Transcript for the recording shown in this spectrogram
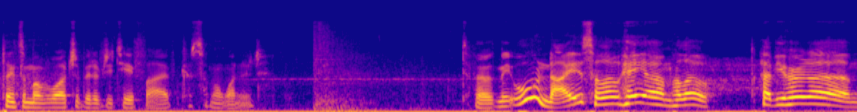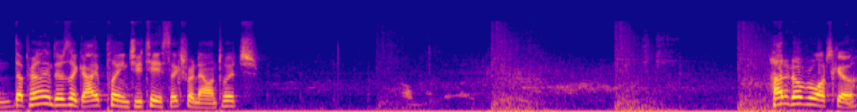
Playing some Overwatch, a bit of GTA 5, because someone wanted to play with me. Ooh, nice. Hello. Hey, um, hello. Have you heard, um, apparently there's a guy playing GTA 6 right now on Twitch? Oh How did Overwatch go?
